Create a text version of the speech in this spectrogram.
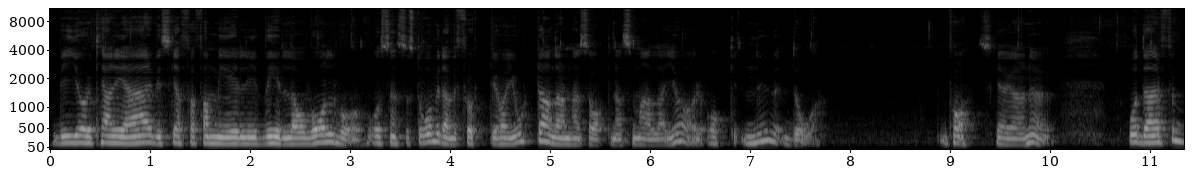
Vi gör karriär, vi skaffar familj, villa och Volvo och sen så står vi där vid 40 och har gjort alla de här sakerna som alla gör och nu då? Vad ska jag göra nu? Och därför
